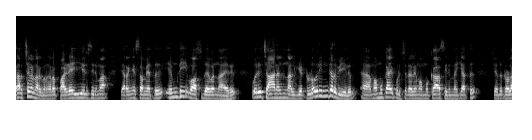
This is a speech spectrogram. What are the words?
ചർച്ചകൾ നടക്കുന്നത്. കാരണം പഴയ ഈ ഒരു സിനിമ ഇറങ്ങിയ സമയത്ത് എം ഡി വാസുദേവൻ നായർ ഒരു ചാനലിന് നൽകിയിട്ടുള്ള ഒരു ഇന്റർവ്യൂവിലും മമ്മൂക്കായെ കുറിച്ചിട്ട് അല്ലെങ്കിൽ മമ്മൂക്ക ആ സിനിമയ്ക്കകത്ത് ചെയ്തിട്ടുള്ള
